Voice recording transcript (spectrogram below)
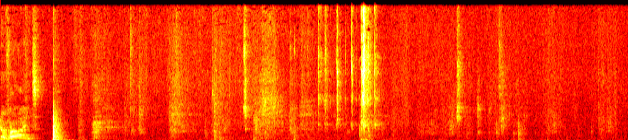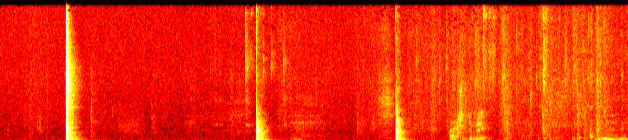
knapp. Falsche Double. Mhm.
